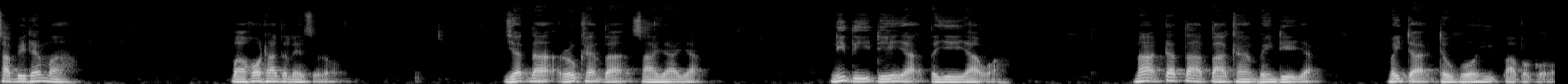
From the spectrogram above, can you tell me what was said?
စာပေထဲမှာဘာဟောထားတယ်လဲဆိုတော့ယတရုက္ခတစာယာယနိတိဒေယတယေယဝါ နတတတာခံဘိန္ဒေယမိတ္တဒုဘောဟိပပကော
